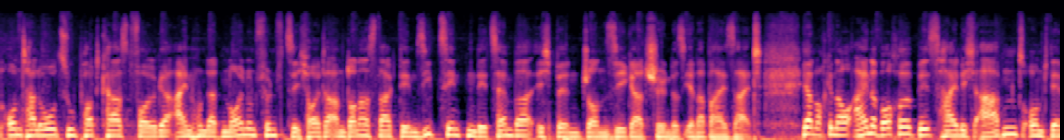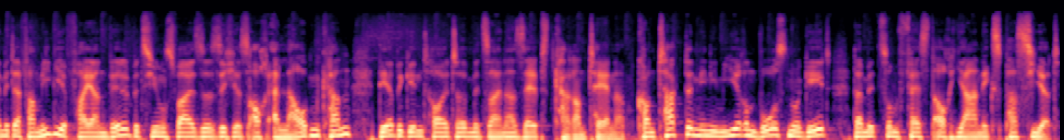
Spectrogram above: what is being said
und hallo zu Podcast Folge 159. Heute am Donnerstag, dem 17. Dezember. Ich bin John Segert. Schön, dass ihr dabei seid. Ja, noch genau eine Woche bis Heiligabend und wer mit der Familie feiern will, beziehungsweise sich es auch erlauben kann, der beginnt heute mit seiner Selbstquarantäne. Kontakte minimieren, wo es nur geht, damit zum Fest auch ja nichts passiert.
